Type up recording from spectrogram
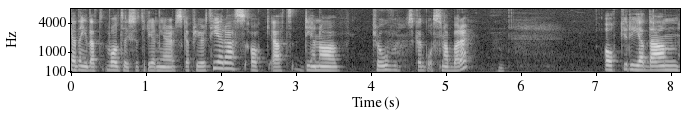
helt enkelt att våldtäktsutredningar ska prioriteras och att DNA-prov ska gå snabbare. Mm. Och redan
